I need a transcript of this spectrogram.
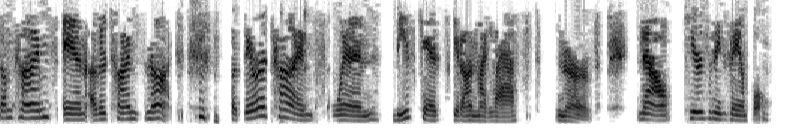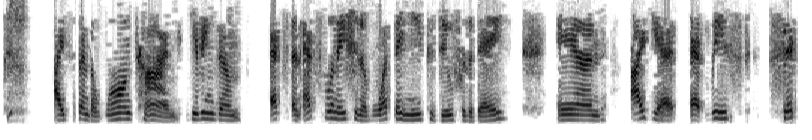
sometimes and other times not. but there are times when these kids get on my last nerve. Now, here's an example. I spend a long time giving them ex- an explanation of what they need to do for the day, and I get at least six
